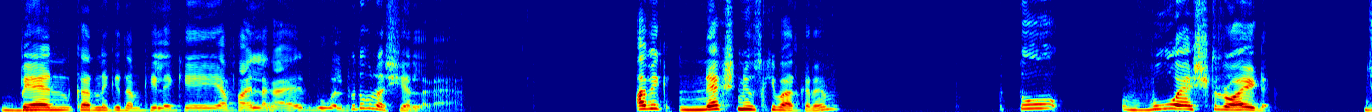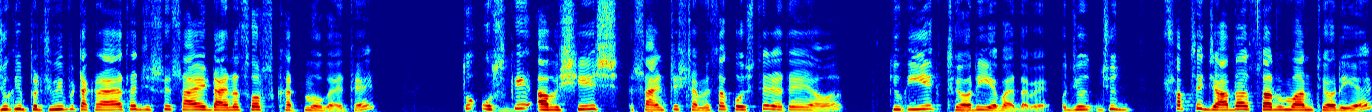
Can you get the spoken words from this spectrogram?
बैन करने की धमकी लेके या फाइन लगाया गूगल पे तो रशियन लगाया। अब एक नेक्स्ट न्यूज़ की बात करें तो वो एस्ट्रॉयड जो कि पृथ्वी पर टकराया था जिससे सारे डायनासोर्स खत्म हो गए थे। तो उसके हम्म। अवशेष साइंटिस्ट हमेशा खोजते रहते हैं यहाँ क्योंकि ये एक थ्योरी है बाय द वे जो जो सबसे ज़्यादा सर्वमान थ्योरी है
